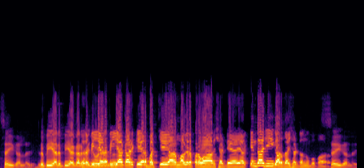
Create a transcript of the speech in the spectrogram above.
ਸਹੀ ਗੱਲ ਹੈ ਜੀ। ਰੁਪਿਆ ਰੁਪਿਆ ਕਰਕੇ ਰੁਪਈਆ ਰੁਪਈਆ ਕਰਕੇ ਯਾਰ ਬੱਚੇ ਯਾਰ ਮਗਰ ਪਰਿਵਾਰ ਛੱਡਿਆ ਯਾਰ ਕਿੰਦਾ ਜੀ ਕਰਦਾ ਛੱਡਣ ਨੂੰ ਵਪਾਰ? ਸਹੀ ਗੱਲ ਹੈ ਜੀ।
